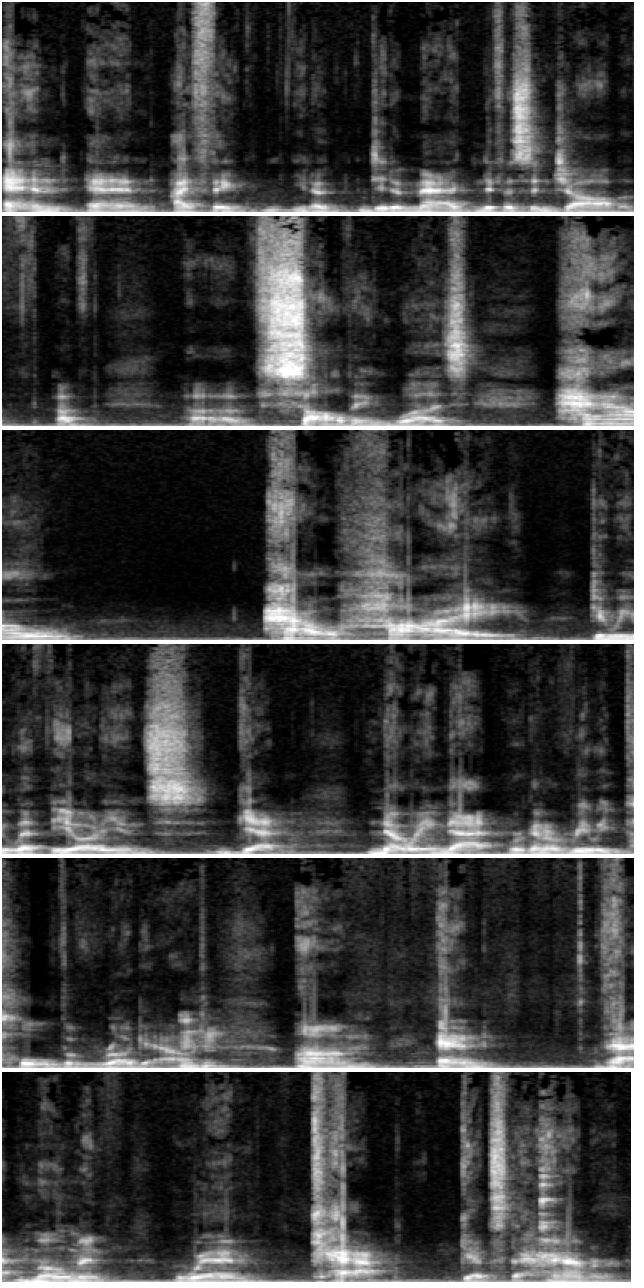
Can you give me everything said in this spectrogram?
and and I think you know did a magnificent job of of, of solving was how how high do we let the audience get, knowing that we're going to really pull the rug out, um, and that moment when Cap gets the hammer.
